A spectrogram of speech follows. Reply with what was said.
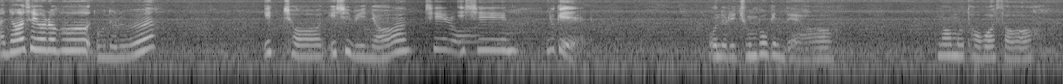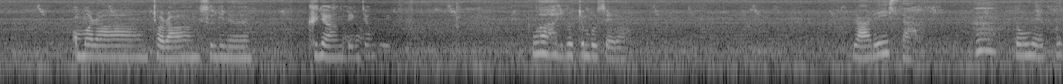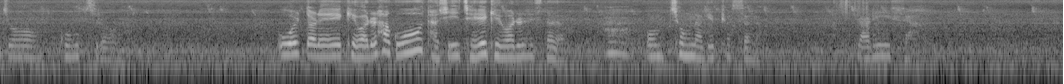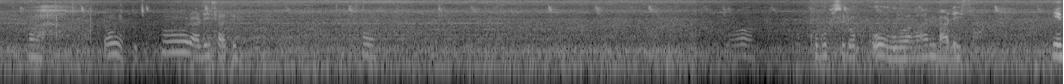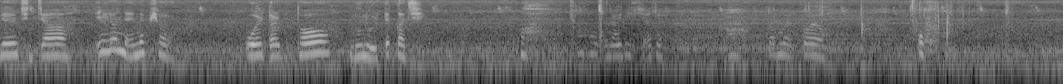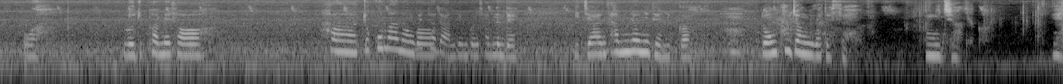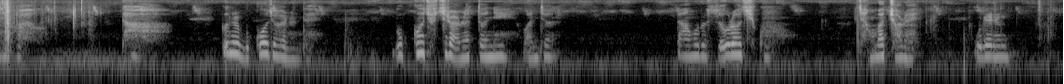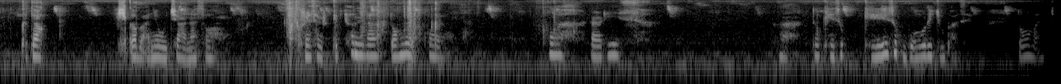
안녕하세요 여러분. 오늘은 2022년 7월 26일. 오늘이 중복인데요. 너무 더워서 엄마랑 저랑 순이는 그냥 냉장고에 와 이것 좀 보세요. 라리사. 너무 예쁘죠 고급스러워 5월달에 개화를 하고 다시 재개화를 했어요. 엄청나게 폈어요. 라리사 와 너무 예쁘죠? 어, 라리사들 어. 고급스럽고 우아한 라리사 얘는 진짜 1년 내내 펴요 5월달부터 눈 올 때까지. 라리사들. 아, 너무 예뻐요. 오. 와. 로즈팜에서 하 조그만한 거 세트도 안 된 걸 샀는데 이제 한 3년이 되니까 넝쿨 장미가 됐어요. 커 얘네 봐요. 다 끈을 묶어줘야 하는데 묶어주질 않았더니 완전 땅으로 쓰러지고 장마철에 올해는 그닥 비가 많이 오지 않아서 그래서 이렇게 폈나 너무 예뻐요. 와 라리사 와, 또 계속 계속 몽우리 좀 봐세요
